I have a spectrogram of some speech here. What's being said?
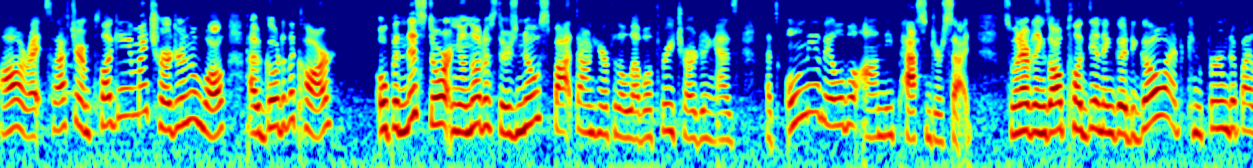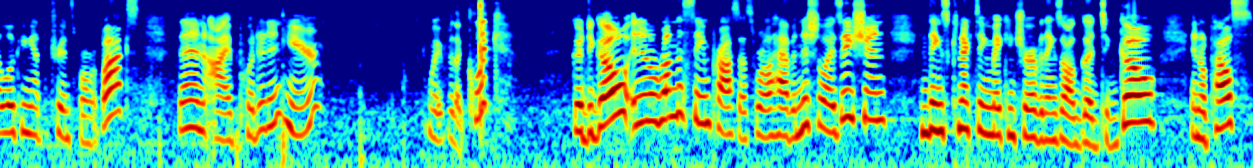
All right, so after I'm plugging in my charger in the wall, I would go to the car, open this door, and you'll notice there's no spot down here for the level 3 charging as that's only available on the passenger side. So when everything's all plugged in and good to go, I've confirmed it by looking at the transformer box. Then I put it in here, wait for the click, good to go. And it'll run the same process where I'll have initialization and things connecting, making sure everything's all good to go. And it'll pulse,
